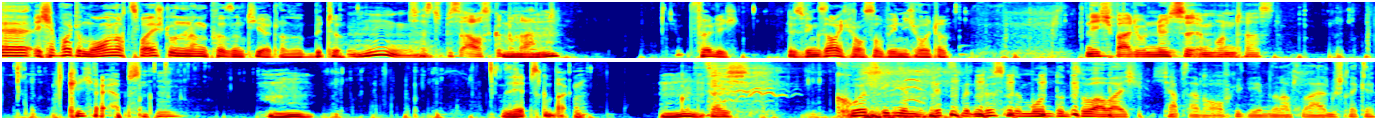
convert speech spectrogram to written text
Äh, Ich habe heute Morgen noch zwei Stunden lang präsentiert, also bitte. hm. Das heißt, du bist ausgebrannt. Völlig. Deswegen sage ich auch so wenig heute. Nicht, weil du Nüsse im Mund hast. Kichererbsen. Mhm. Selbst gebacken. Mhm. Jetzt habe ich kurz irgendeinen Witz mit Nüssen im Mund und so, aber ich, ich habe es einfach aufgegeben, dann auf der halben Strecke.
